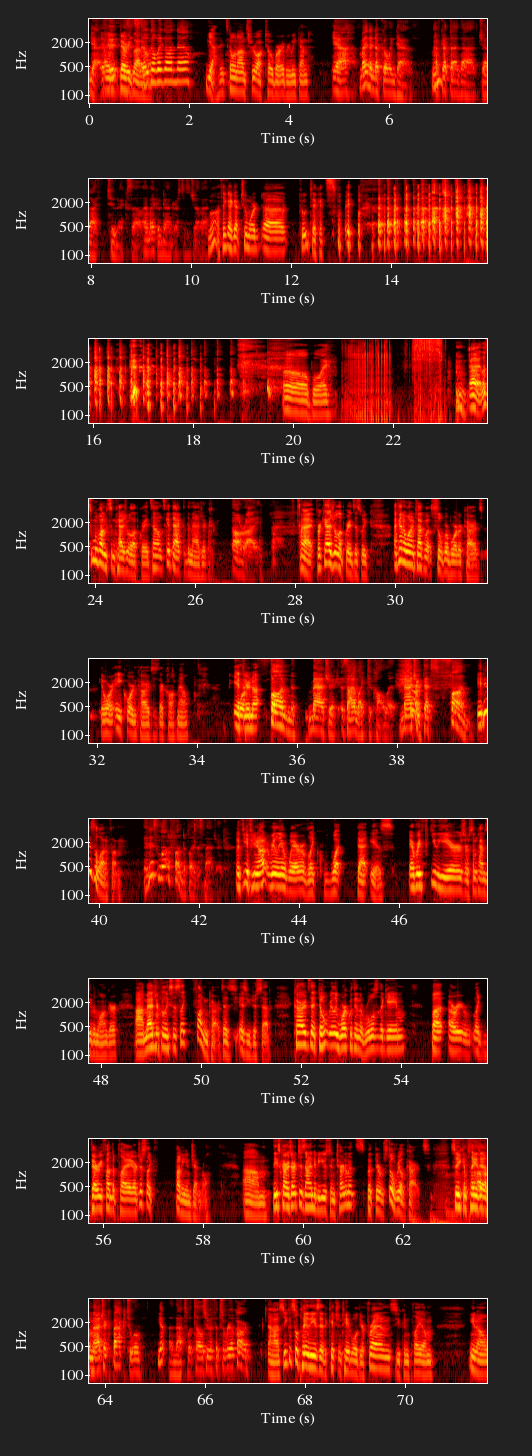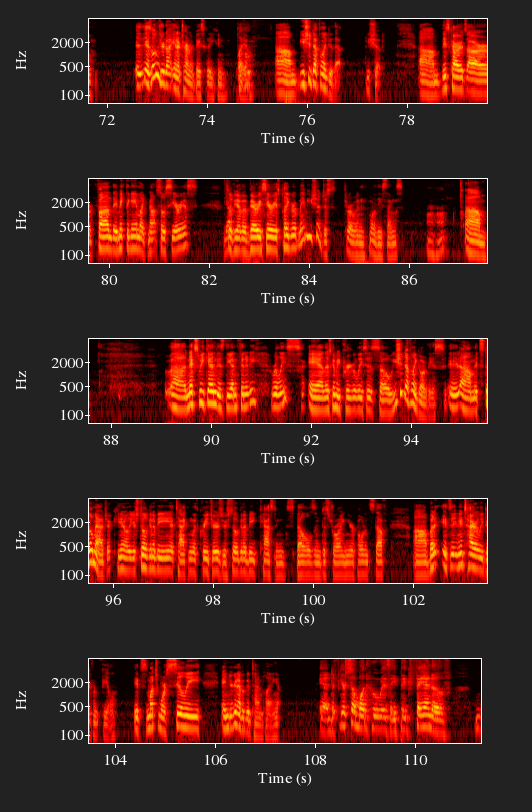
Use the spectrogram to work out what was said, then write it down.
Yeah, if I'm it, very is it glad I still going on now. yeah, it's going on through October every weekend. Yeah, might end up going down. Hmm. I've got that uh, Jedi tunic, so I might go down dressed as a Jedi. Well, I think I got two more uh, food tickets for you. oh boy. All right, let's move on to some casual upgrades. Now let's get back to the magic. All right. All right, for casual upgrades this week, I kind of want to talk about silver border cards or acorn cards, as they're called now. If Or you're not, fun magic, as I like to call it, magic Sure. that's fun. it is a lot of fun. It is a lot of fun to play this magic. if, if you're not really aware of like what that is every few years or sometimes even longer uh, magic releases like fun cards as as you just said cards that don't really work within the rules of the game but are like very fun to play or just like funny in general um, these cards aren't designed to be used in tournaments but they're still real cards so you can play them a magic back to them. Yep. And that's what tells you if it's a real card. Uh, so you can still play these at a kitchen table with your friends. You can play them, you know, as long as you're not in a tournament. Basically, you can play them. Um, you should definitely do that. You should. Um, these cards are fun. They make the game like not so serious. So if you have a very serious play group, maybe you should just throw in one of these things. Uh-huh. Um, uh, next weekend is the Unfinity release, and there's going to be pre-releases, so you should definitely go to these. It, um, it's still magic. You know, you're still going to be attacking with creatures. You're still going to be casting spells and destroying your opponent's stuff. Uh, but it's an entirely different feel. It's much more silly, and you're going to have a good time playing it. And if you're someone who is a big fan of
